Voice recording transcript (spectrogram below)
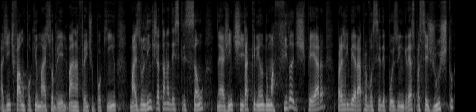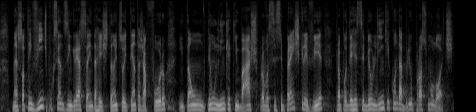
A gente fala um pouquinho mais sobre ele mais na frente um pouquinho, mas o link já está na descrição. Né? A gente está criando uma fila de espera para liberar para você depois o ingresso, para ser justo. Né? Só tem 20% dos ingressos ainda restantes, 80% já foram. Então tem um link aqui embaixo para você se pré-inscrever para poder receber o link quando abrir o próximo lote.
